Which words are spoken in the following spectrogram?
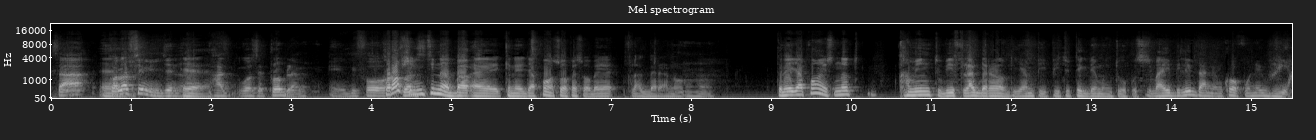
sir corruption in general Yeah. has was a problem eh, before corruption 20 nti na ba eh, kene japan so ɔpɛ sɛ ɔbɛyɛ flag bearer no kene japan is not coming to be flag bearer of the npp to take them into opposition but i believe that ne nkurɔfoɔ no wia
